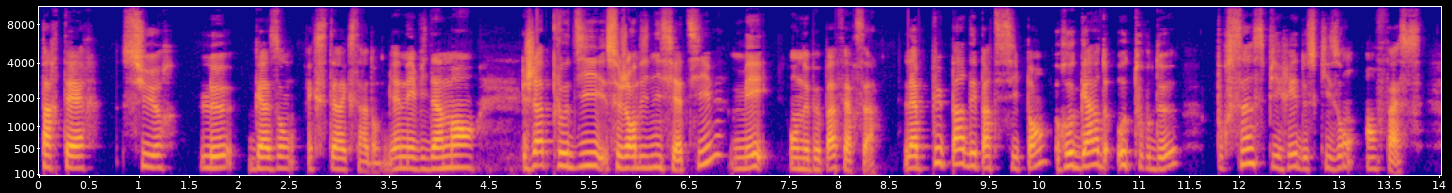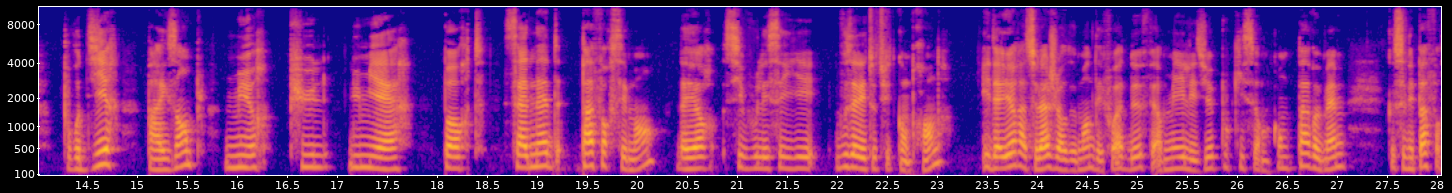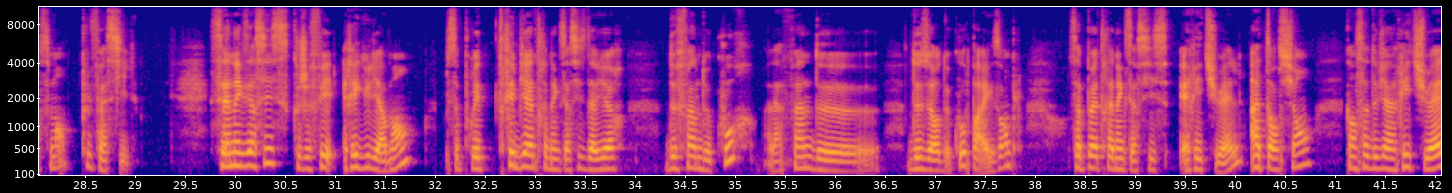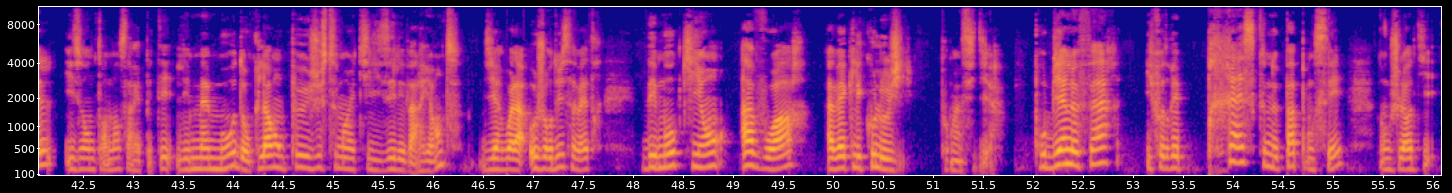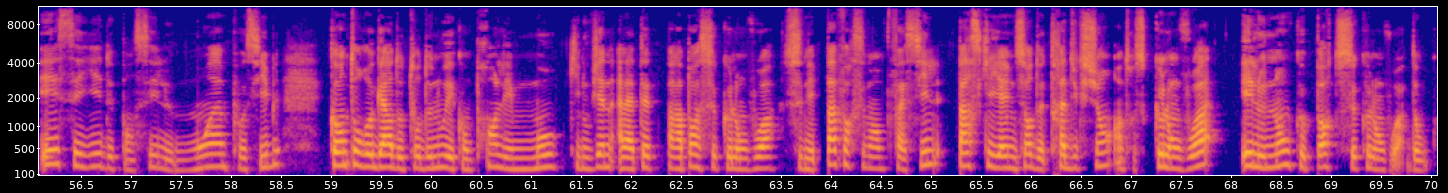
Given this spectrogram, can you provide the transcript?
par terre, sur le gazon, etc., etc. Donc, bien évidemment, j'applaudis ce genre d'initiative, mais on ne peut pas faire ça. La plupart des participants regardent autour d'eux pour s'inspirer de ce qu'ils ont en face. Pour dire, par exemple, mur, pull, lumière, porte, ça n'aide pas forcément. D'ailleurs, si vous l'essayez, vous allez tout de suite comprendre. Et d'ailleurs, à cela, je leur demande des fois de fermer les yeux pour qu'ils se rendent compte par eux-mêmes que ce n'est pas forcément plus facile. C'est un exercice que je fais régulièrement. Ça pourrait très bien être un exercice d'ailleurs de fin de cours, à la fin de deux heures de cours par exemple. Ça peut être un exercice rituel. Attention, quand ça devient rituel, ils ont tendance à répéter les mêmes mots. Donc là, on peut justement utiliser les variantes. Dire, voilà, aujourd'hui, ça va être des mots qui ont à voir avec l'écologie, pour ainsi dire. Pour bien le faire, il faudrait presque ne pas penser. Donc je leur dis, essayez de penser le moins possible. Quand on regarde autour de nous et qu'on prend les mots qui nous viennent à la tête par rapport à ce que l'on voit, ce n'est pas forcément facile parce qu'il y a une sorte de traduction entre ce que l'on voit et le nom que porte ce que l'on voit. Donc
